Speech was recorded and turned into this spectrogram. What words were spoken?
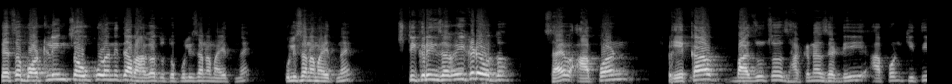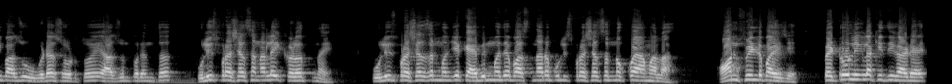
त्याचं बॉटलिंग चौकुळ आणि त्या भागात होतं पोलिसांना माहीत नाही पोलिसांना माहीत नाही. स्टिकरिंग सगळं इकडे होतं. साहेब आपण एका बाजूचं झाकण्यासाठी आपण किती बाजू उघड्या सोडतोय अजूनपर्यंत पोलीस प्रशासनालाही कळत नाही. पोलीस प्रशासन म्हणजे कॅबिनमध्ये बसणारं पोलीस प्रशासन नकोय आम्हाला. ऑन फील्ड पाहिजे. पेट्रोलिंगला किती गाड्या आहेत?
